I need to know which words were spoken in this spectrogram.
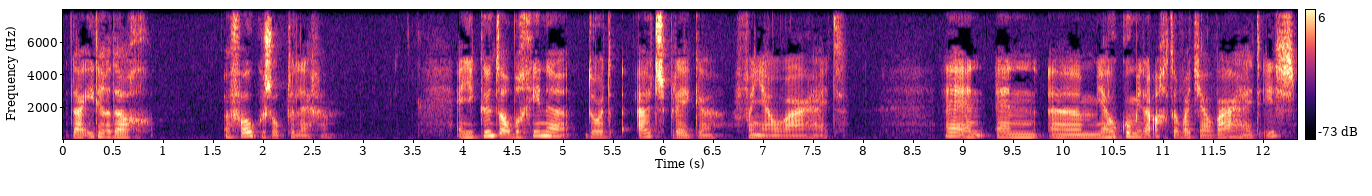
daar iedere dag een focus op te leggen. En je kunt al beginnen door het uitspreken van jouw waarheid. En, en um, ja, hoe kom je erachter wat jouw waarheid is?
